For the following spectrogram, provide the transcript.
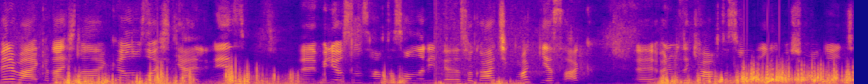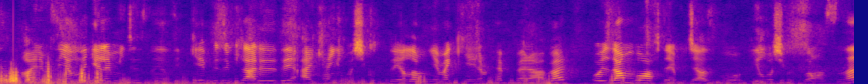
Merhaba arkadaşlar, kanalımıza hoş geldiniz. Ee, biliyorsunuz hafta sonları e, sokağa çıkmak yasak. Ee, önümüzdeki hafta sonunda yılbaşı olduğu için ailemizin yanına gelemeyeceğiz ne yazık ki. Bizimkiler de dedi erken yılbaşı kutlayalım, yemek yiyelim hep beraber. O yüzden bu hafta yapacağız bu yılbaşı kutlamasını.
